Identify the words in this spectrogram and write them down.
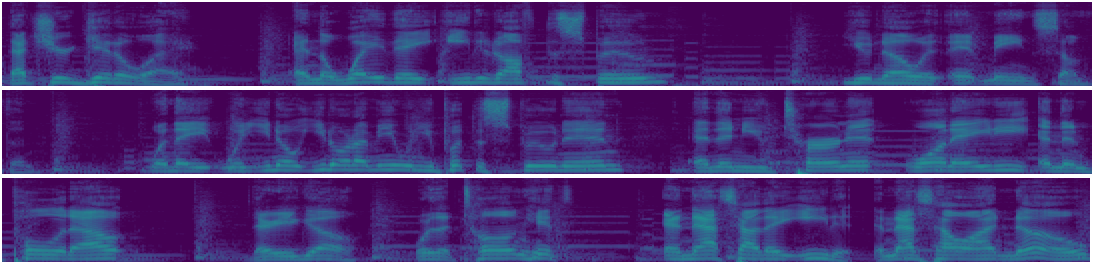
that's your getaway. And the way they eat it off the spoon, you know it, it means something. When they, when you know, you know what I mean. When you put the spoon in and then you turn it 180 and then pull it out, there you go. Where the tongue hits, and that's how they eat it. And that's how I know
